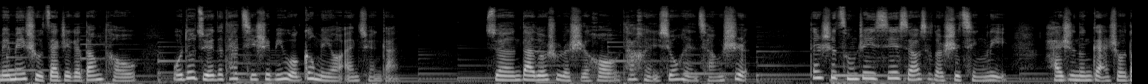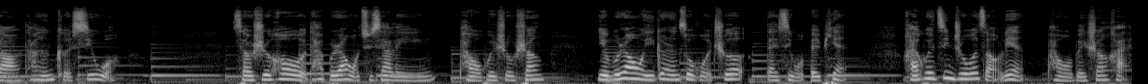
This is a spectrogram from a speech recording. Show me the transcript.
每每处在这个当头，我都觉得他其实比我更没有安全感。虽然大多数的时候他很凶很强势，但是从这些小小的事情里，还是能感受到他很可惜我。小时候他不让我去夏令营，怕我会受伤；也不让我一个人坐火车，担心我被骗；还会禁止我早恋，怕我被伤害。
